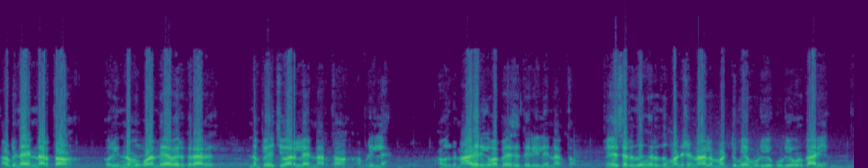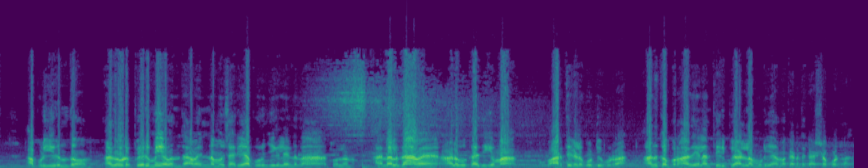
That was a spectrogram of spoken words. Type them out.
அப்படின்னா என்ன அர்த்தம்? அவர் இன்னமும் குழந்தையாவே இருக்கிறாரு. இன்னும் பேச்சு வரலன்னு அர்த்தம்? அப்படி இல்லை. அவருக்கு நாகரிகமா பேச தெரியலன்னு அர்த்தம். பேசுறதுங்கிறது மனுஷனால மட்டுமே முடியக்கூடிய ஒரு காரியம். அப்படி இருந்தும். அதோட பெருமையை வந்து அவன் இன்னமும் சரியா புரிஞ்சுக்கலன்னு தான் சொல்லணும். அதனால தான் அவன் அளவுக்கு அதிகமா வார்த்தைகளை கொட்டி போடுறான். அதுக்கப்புறம் அதையெல்லாம் திருப்பி அள்ள முடியாம கிடந்து கஷ்டப்படுறான்.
